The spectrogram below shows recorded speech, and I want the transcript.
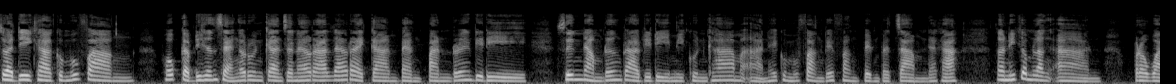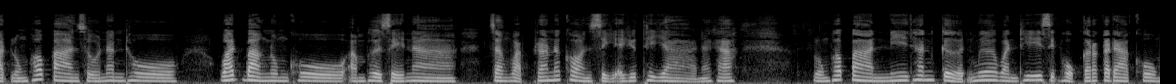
สวัสดีค่ะคุณผู้ฟัง พบกับดิฉันแสงอรุณการจนรัตและรายการแบ่งปันเรื่องดีๆ ซึ่งนำเรื่องราวดีๆ มีคุณค่ามาอ่านให้คุณผู้ฟังได้ฟังเป็นประจำนะคะ ตอนนี้กำลังอ่านประวัติหลวงพ่อปานโสนันโท วัดบางนมโคอำเภอเสนา จังหวัดพระนครศรีอยุธยานะคะ หลวงพ่อปานนี่ท่านเกิดเมื่อวันที่ 16 กรกฎาคม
